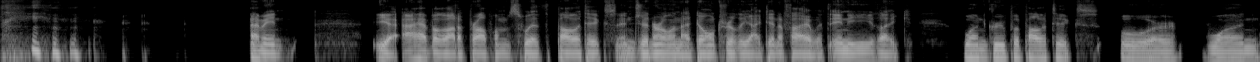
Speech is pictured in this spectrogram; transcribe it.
I mean, yeah, I have a lot of problems with politics in general, and I don't really identify with any like one group of politics or one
